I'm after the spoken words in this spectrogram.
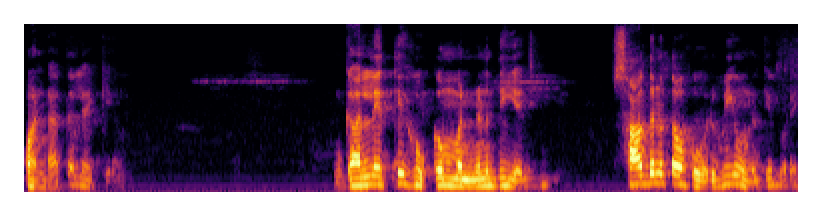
ਭਾਂਡਾ ਤਾਂ ਲੈ ਕੇ ਆਓ। ਗੱਲ ਇੱਥੇ ਹੁਕਮ ਮੰਨਣ ਦੀ ਹੈ ਜੀ। ਸਾਧਨ ਤਾਂ ਹੋਰ ਵੀ ਹੋਣਗੇ ਬੜੇ।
